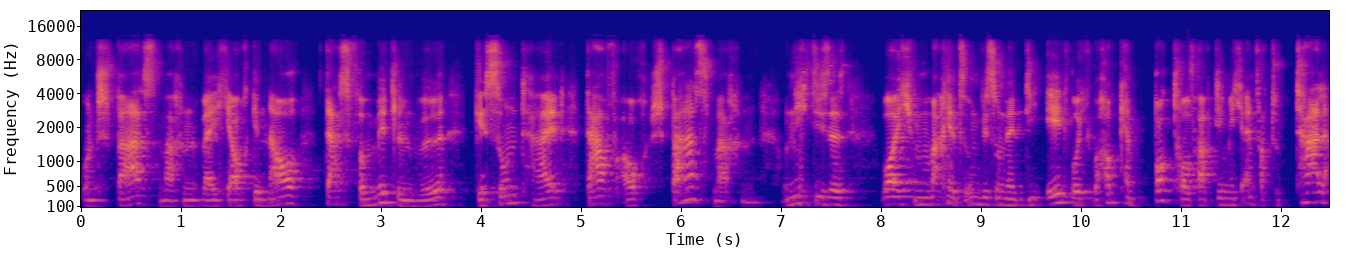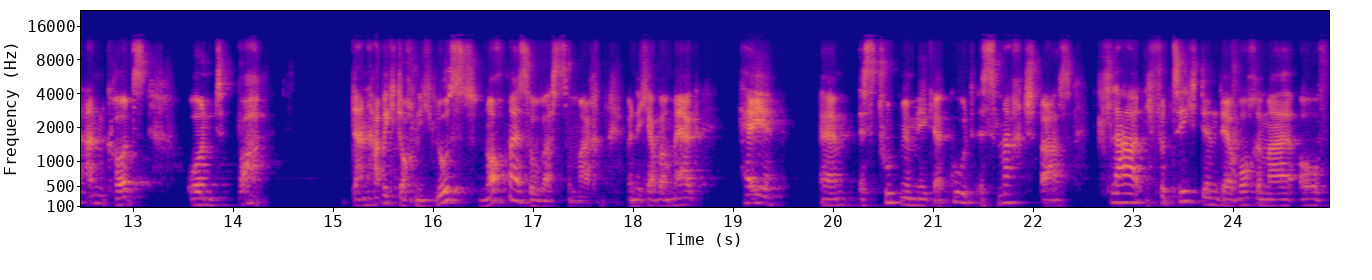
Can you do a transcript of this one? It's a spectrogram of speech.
und Spaß machen, weil ich ja auch genau das vermitteln will. Gesundheit darf auch Spaß machen und nicht dieses, boah, ich mache jetzt irgendwie so eine Diät, wo ich überhaupt keinen Bock drauf habe, die mich einfach total ankotzt und boah, dann habe ich doch nicht Lust, nochmal sowas zu machen. Wenn ich aber merke, hey, ähm, es tut mir mega gut, es macht Spaß. Klar, ich verzichte in der Woche mal auf,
